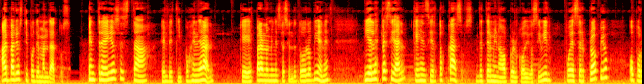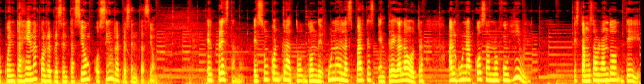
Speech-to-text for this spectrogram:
Hay varios tipos de mandatos. Entre ellos está el de tipo general, que es para la administración de todos los bienes, y el especial, que es en ciertos casos, determinado por el Código Civil. Puede ser propio o por cuenta ajena con representación o sin representación. El préstamo es un contrato donde una de las partes entrega a la otra alguna cosa no fungible. Estamos hablando de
